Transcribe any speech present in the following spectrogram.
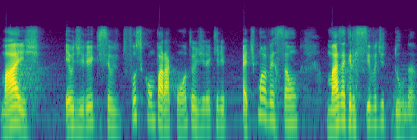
mas eu diria que se eu fosse comparar com outro, eu diria que ele é tipo uma versão mais agressiva de Duna.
